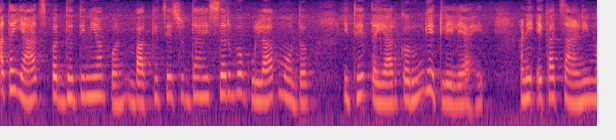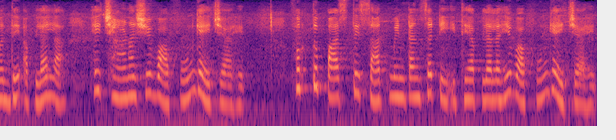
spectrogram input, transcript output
आता याच पद्धतीने आपण बाकीचे सुद्धा हे सर्व गुलाब मोदक इथे तयार करून घेतलेले आहेत. आणि एका चाळणीमध्ये आपल्याला हे छान असे वाफवून घ्यायचे आहेत. फक्त पाच ते सात मिनिटांसाठी इथे आपल्याला हे वाफवून घ्यायचे आहेत.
